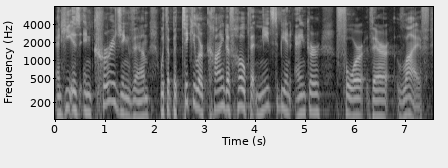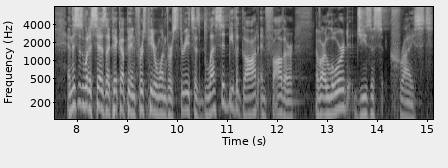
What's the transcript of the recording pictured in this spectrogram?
and he is encouraging them with a particular kind of hope that needs to be an anchor for their life. And this is what it says. I pick up in 1 Peter 1, verse 3. It says, Blessed be the God and Father of our Lord Jesus Christ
